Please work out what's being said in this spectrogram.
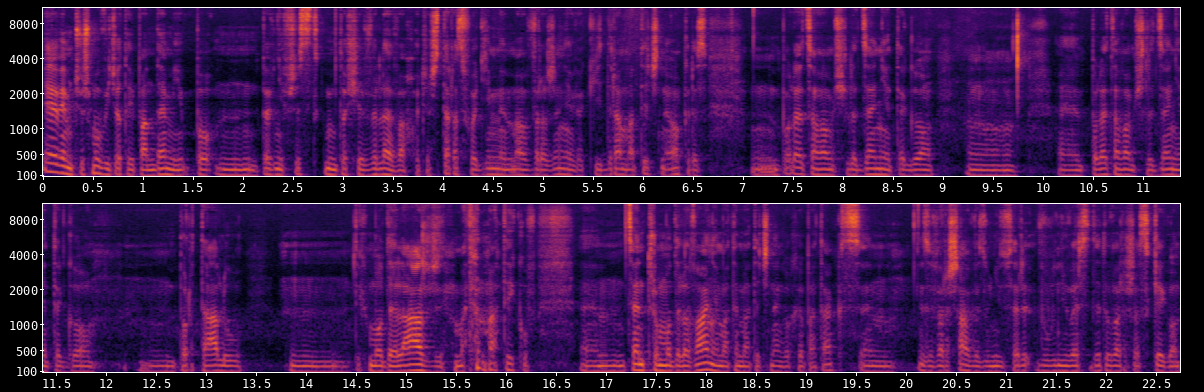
Nie wiem, czy już mówić o tej pandemii, bo mm, pewnie wszystkim to się wylewa, chociaż teraz wchodzimy, mam wrażenie, w jakiś dramatyczny okres. Mm, polecam Wam śledzenie tego, mm, e, polecam Wam śledzenie tego portalu tych modelarzy, matematyków, Centrum Modelowania Matematycznego chyba, tak, z, z Warszawy, z Uniwersytetu Warszawskiego.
